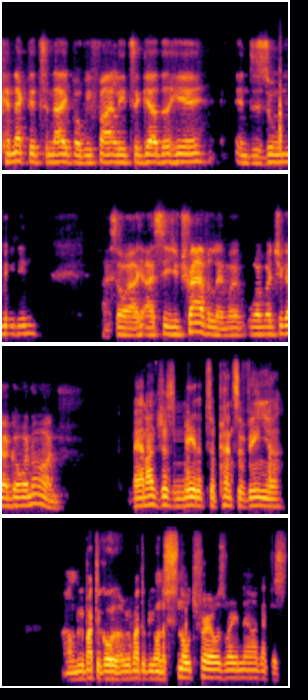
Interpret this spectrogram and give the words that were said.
connected tonight, but we finally together here in the Zoom meeting. So I, I see you traveling. What, what, what you got going on? Man, I just made it to Pennsylvania. Um, we're about to go. We're about to be on the snow trails right now. I got the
